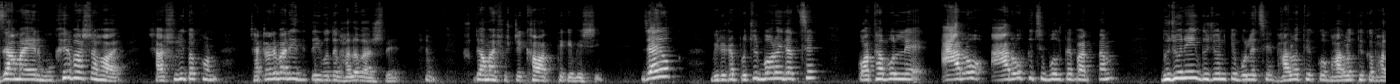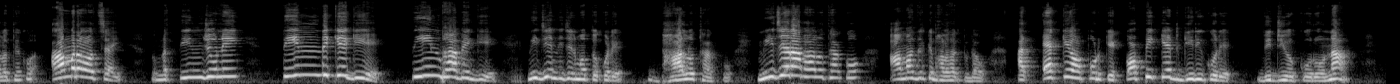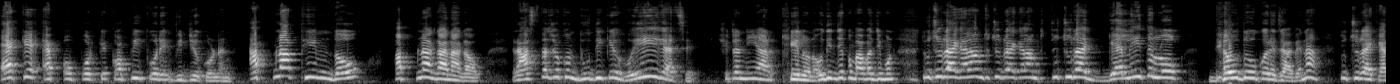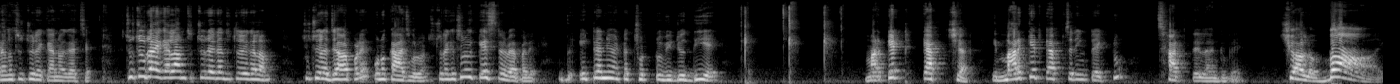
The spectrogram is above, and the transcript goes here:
জামাইয়ের মুখের ভাষা হয়, শাশুড়ি তখন ঝাঁটার বাড়ি দিতেই বোধহয় ভালোবাসবে। জামাই ষষ্ঠী খাওয়ার থেকে বেশি। যাই হোক ভিডিওটা প্রচুর বড় হয়ে যাচ্ছে। কথা বললে আরও আরও কিছু বলতে পারতাম। দুজনেই দুজনকে বলেছে, ভালো থেকো ভালো থেকো ভালো থেকো। আমরাও চাই তোমরা তিনজনেই তিন দিকে গিয়ে তিনভাবে গিয়ে নিজে নিজের মতো করে ভালো থাকো। নিজেরা ভালো থাকো, আমাদেরকে ভালো থাকতে দাও। আর একে অপরকে কপিকেট গিরি করে ভিডিও করো না। একে অপরকে কপি করে ভিডিও করো না। আপনার থিম দৌ আপনা গানা গাও। রাস্তা যখন দুদিকে হয়েই গেছে সেটা নিয়ে আর খেলো না। ওদিন যখন বাবা জীবন চুচুড়ায় গেলাম চুচুড়ায় গেলাম, চুচুড়ায় গেলেই তো লোক ঢেউ ঢেউ করে যাবে না? চুচুড়ায় কেন চুচুড়ায় কেন গেছে? চুচুড়ায় গেলাম চুচুড়ায় গেলাম চুচুড়ায় গেলাম। চুচুড়া যাওয়ার পরে কোনো কাজ হলো না। চুচুড়া গেছিল কেসটার ব্যাপারে। কিন্তু এটা নিয়ে একটা ছোট্ট ভিডিও দিয়ে মার্কেট ক্যাপচার এই মার্কেট ক্যাপচারিংটা একটু ছাড়তে লাগবে। চলো বাই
